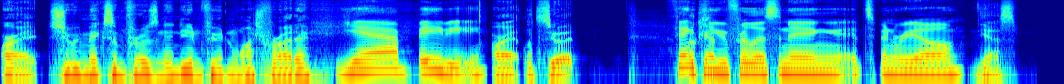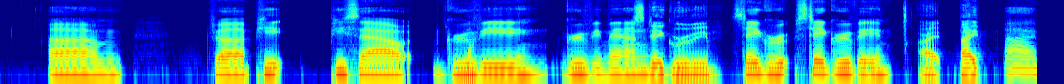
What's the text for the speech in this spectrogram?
All right. Should we make some frozen Indian food and watch Friday? Yeah, baby. All right, let's do it. Thank Okay. you for listening. It's been real. Yes. Um, uh, peace out. Groovy, groovy man. Stay groovy. stay, gro- stay groovy. All right. Bye. Bye.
